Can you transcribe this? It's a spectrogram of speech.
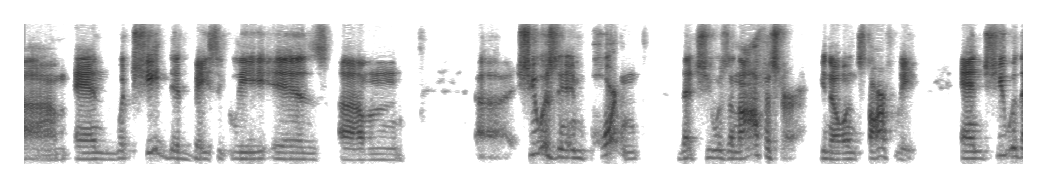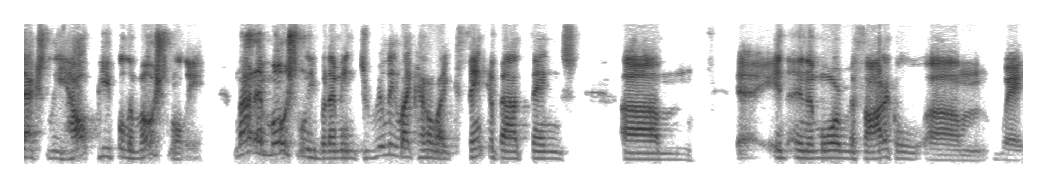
um, and what she did basically is um, uh, she was important that she was an officer, you know, in Starfleet, and she would actually help people emotionally, not emotionally, but I mean to really like kind of like think about things um, eh, in, in a more methodical um, way.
